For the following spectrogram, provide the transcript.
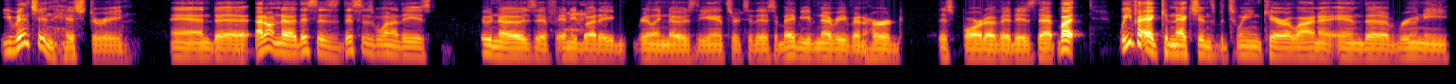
you mentioned history, and uh, I don't know. This is this is one of these. Who knows if anybody really knows the answer to this, and maybe you've never even heard this part of it. Is that? But we've had connections between Carolina and the Rooney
